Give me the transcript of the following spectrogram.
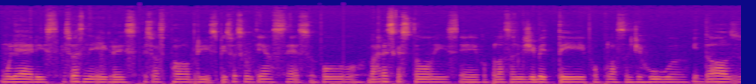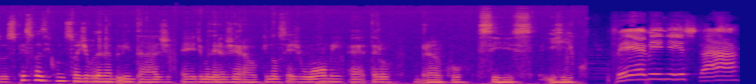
mulheres, pessoas negras, pessoas pobres, pessoas que não têm acesso por várias questões, é, população LGBT, população de rua, idosos, pessoas em condições de vulnerabilidade é, de maneira geral, que não seja um homem hétero, branco, cis e rico. Feminista,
